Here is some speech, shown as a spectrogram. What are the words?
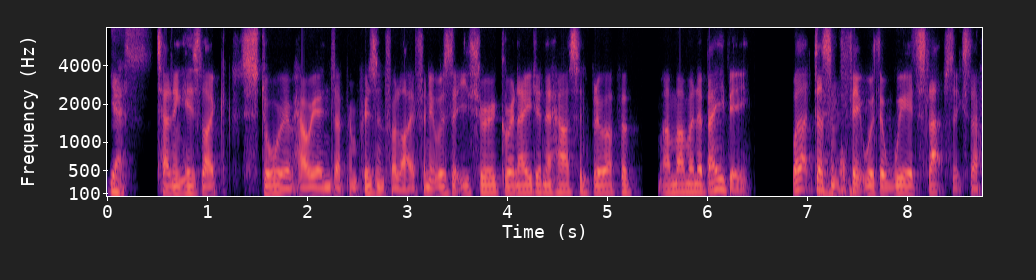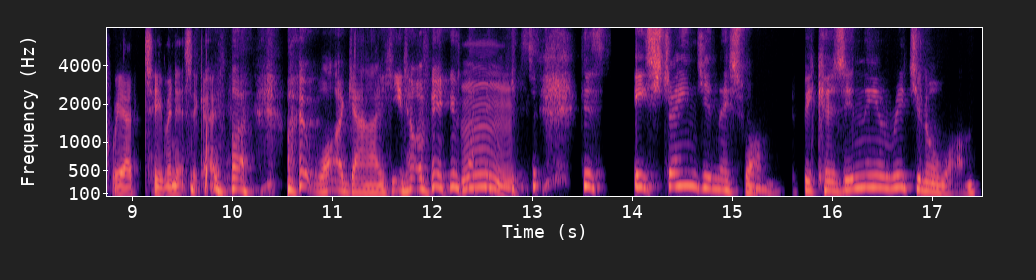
yes, telling his like story of how he ended up in prison for life, and it was that you threw a grenade in a house and blew up a, a mum and a baby. Well, that doesn't fit with the weird slapstick stuff we had two minutes ago. what a guy. You know what I mean? Mm. Because it's strange in this one because in the original one,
